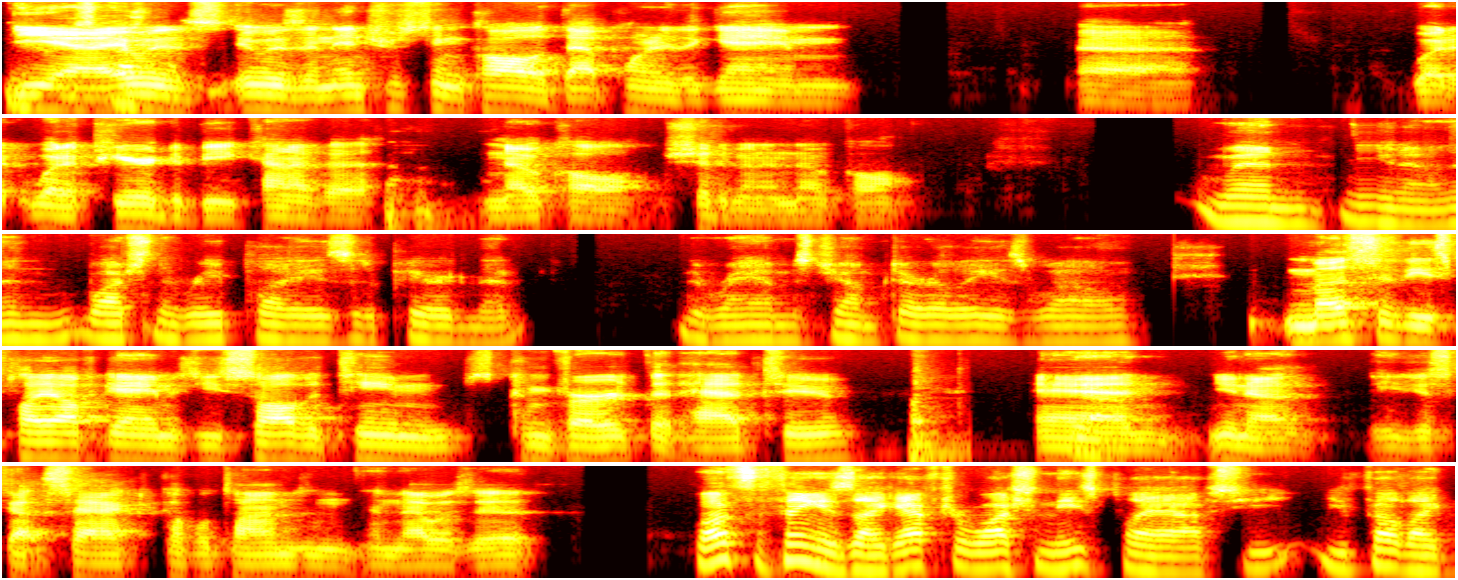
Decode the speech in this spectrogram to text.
you know, Yeah, it's- it was it was an interesting call at that point of the game. Uh, what what appeared to be kind of a no call should have been a no call. when you know, then watching the replays, it appeared that the Rams jumped early as well. Most of these playoff games, you saw the teams convert that had to, and you know he just got sacked a couple times, and, and that was it. Well, that's the thing is like after watching these playoffs, you, you felt like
